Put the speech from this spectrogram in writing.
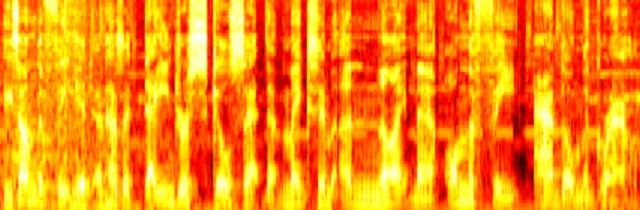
He's undefeated and has a dangerous skill set that makes him a nightmare on the feet and on the ground.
